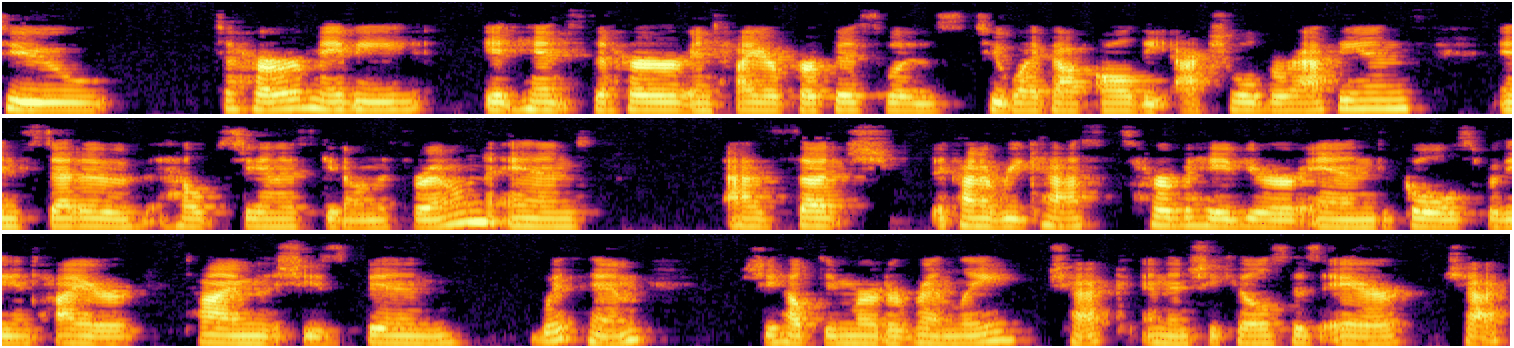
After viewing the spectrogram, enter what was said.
to to her. Maybe it hints that her entire purpose was to wipe out all the actual Baratheons instead of help Stannis get on the throne, and as such, it kind of recasts her behavior and goals for the entire time that she's been with him. She helped him murder Renly, check, and then she kills his heir, check,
